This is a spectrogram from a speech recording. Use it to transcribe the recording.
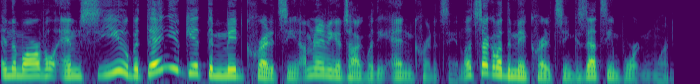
in the Marvel MCU. But then you get the mid credit scene. I'm not even going to talk about the end credit scene. Let's talk about the mid credit scene because that's the important one.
